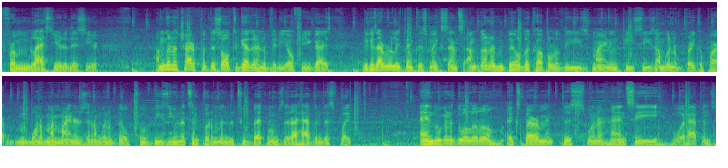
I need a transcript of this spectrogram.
from last year to this year i'm gonna try to put this all together in a video for you guys because I really think this makes sense. I'm gonna build a couple of these mining PCs. I'm gonna break apart one of my miners and I'm gonna build two of these units and put them in the two bedrooms that I have in this place. And we're gonna do a little experiment this winter and see what happens.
